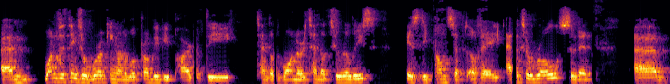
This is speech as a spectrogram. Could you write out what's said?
Um, one of the things we're working on will probably be part of the 10.1 or 10.2 release is the concept of a editor role, so that um,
